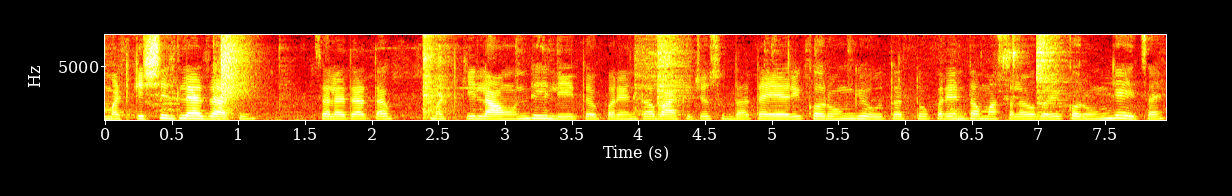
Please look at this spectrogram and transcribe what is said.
मटकी शिजल्या जाती. चला तर आता मटकी लावून दिली. तोपर्यंत बाकीची सुद्धा तयारी करून घेऊ. तर तोपर्यंत मसाला वगैरे करून घ्यायचा आहे.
